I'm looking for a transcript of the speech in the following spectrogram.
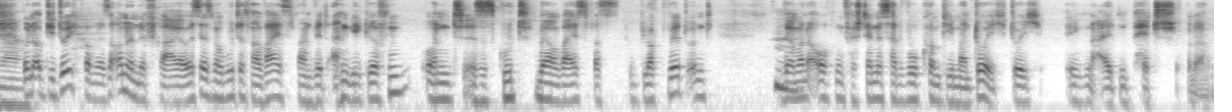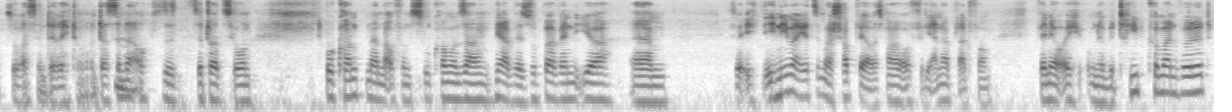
Ja. Und ob die durchkommen, das ist auch noch eine Frage. Aber es ist erstmal gut, dass man weiß, man wird angegriffen. Und es ist gut, wenn man weiß, was geblockt wird. Und mhm. wenn man auch ein Verständnis hat, wo kommt jemand durch. Durch irgendeinen alten Patch oder sowas in der Richtung. Und das sind mhm. dann auch Situationen, wo Kunden dann auf uns zukommen und sagen, ja, wäre super, wenn ihr, ähm, ich, ich nehme jetzt immer Shopware, was machen wir auch für die anderen Plattformen, wenn ihr euch um den Betrieb kümmern würdet,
